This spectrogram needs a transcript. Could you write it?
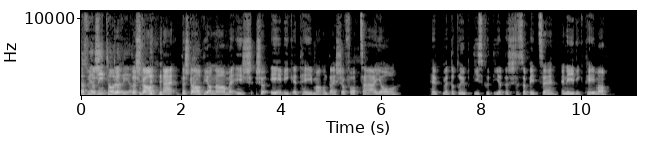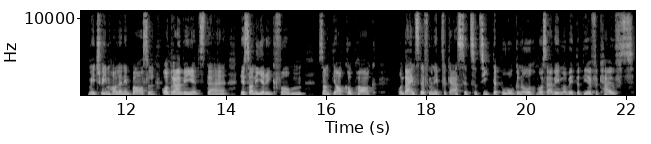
das wird das, nicht toleriert. Der, der, Sta Nein, der Stadionname ist schon ewig ein Thema und da ist schon vor zehn Jahren hat man darüber diskutiert. Das ist so ein bisschen ein ewig Thema mit Schwimmhallen in Basel oder auch wie jetzt äh, die Sanierung vom St. Jakob Park. Und eins darf man nicht vergessen, zur Zeit der Burg noch, wo es auch immer wieder die Verkaufs-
